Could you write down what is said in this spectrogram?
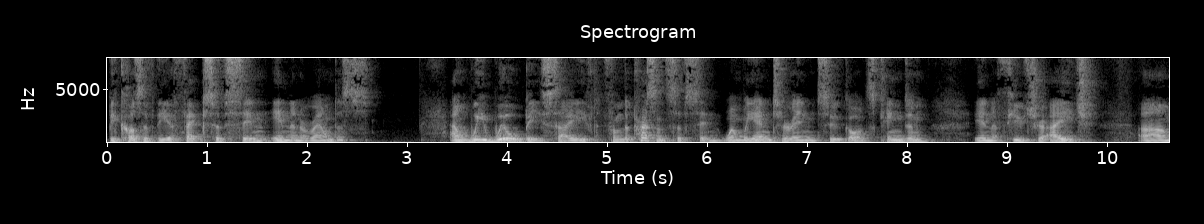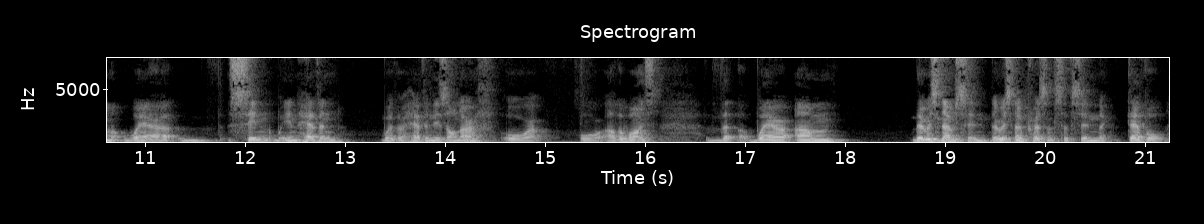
because of the effects of sin in and around us. And we will be saved from the presence of sin when we enter into God's kingdom in a future age um, where sin in heaven, whether heaven is on earth or, or otherwise, the, where um, there is no sin, there is no presence of sin. The devil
